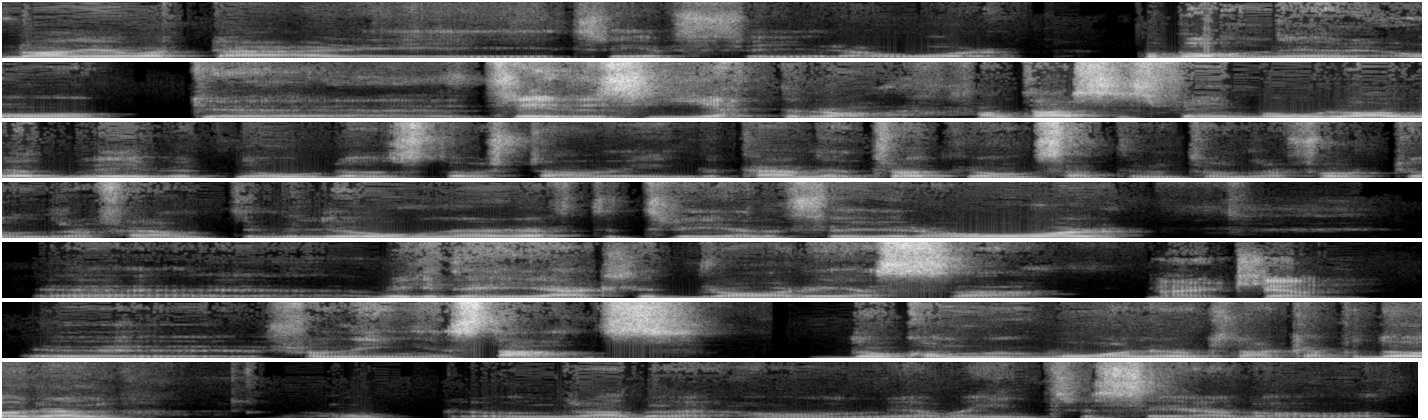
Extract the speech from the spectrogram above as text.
då hade jag varit där i tre, fyra år på Bonnier och eh, trivdes jättebra. Fantastiskt fint bolag. Vi hade blivit Nordens största independent. Jag tror att vi omsatte runt 140-150 miljoner efter tre eller fyra år. Eh, vilket är en jäkligt bra resa. Verkligen. Eh, från ingenstans. Då kom Warner och knackade på dörren och undrade om jag var intresserad av att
